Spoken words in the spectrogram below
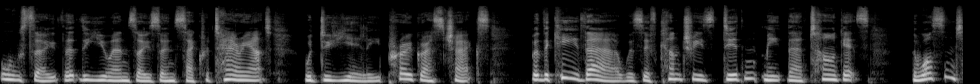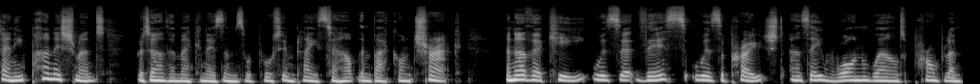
Also, that the UN's Ozone Secretariat would do yearly progress checks. But the key there was if countries didn't meet their targets, there wasn't any punishment, but other mechanisms were put in place to help them back on track. Another key was that this was approached as a one world problem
